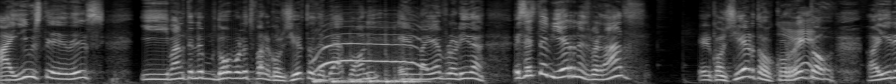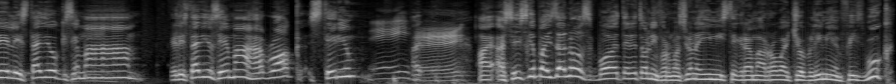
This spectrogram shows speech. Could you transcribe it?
Ahí ustedes. Y van a tener dos boletos para el concierto de Bad Bunny en Miami, Florida. Es este viernes, ¿verdad? El concierto, correcto. Ahí en el estadio que se llama. El estadio se llama Hard Rock Stadium. Ey. Ah, Así es que, paisanos, voy a tener toda la información ahí en Instagram, arroba Choplin y en Facebook.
